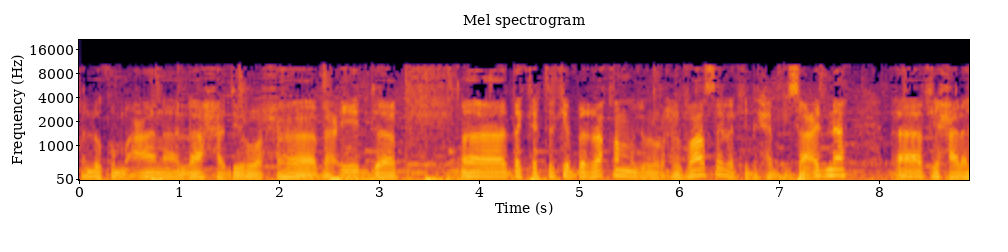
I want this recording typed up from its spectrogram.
خلوكم معانا لا أحد يروح آه، بعيد. آه، ذكر تركيب بالرقم قبل نروح الفاصل. أكيد الحب يساعدنا. آه، في حالة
